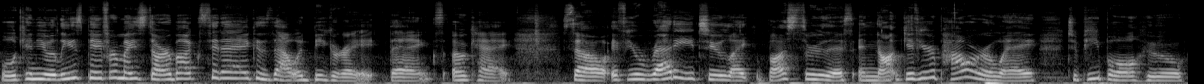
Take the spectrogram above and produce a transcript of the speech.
well can you at least pay for my starbucks today? Because that would be great. Thanks. Okay So if you're ready to like bust through this and not give your power away to people who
